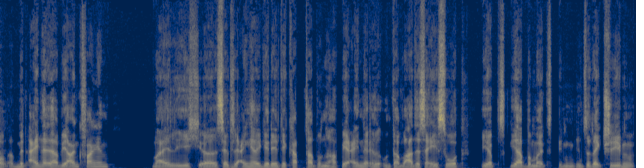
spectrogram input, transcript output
mit Einhell habe ich angefangen, weil ich äh, sehr viele Einhellgeräte gehabt habe und habe eine, und da war das eigentlich so, ich habe ich hab mal im Internet geschrieben,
